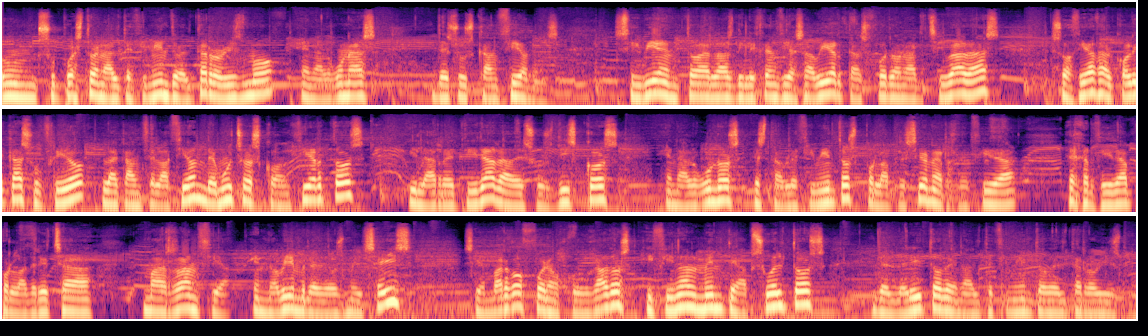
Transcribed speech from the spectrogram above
un supuesto enaltecimiento del terrorismo en algunas de sus canciones. Si bien todas las diligencias abiertas fueron archivadas, Sociedad Alcohólica sufrió la cancelación de muchos conciertos y la retirada de sus discos en algunos establecimientos por la presión ejercida, ejercida por la derecha más rancia. En noviembre de 2006, sin embargo, fueron juzgados y finalmente absueltos del delito de enaltecimiento del terrorismo.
